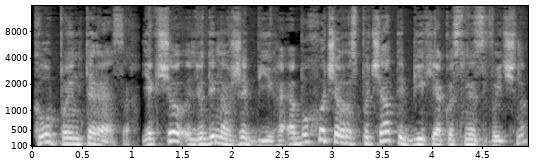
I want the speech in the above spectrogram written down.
клуб по інтересах. Якщо людина вже бігає або хоче розпочати біг якось незвично,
